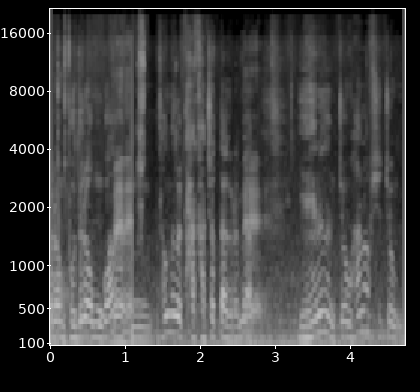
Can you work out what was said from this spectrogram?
그런 부드러움과. 음, 성능을 다 갖췄다 그러면 네. 얘는 좀 한없이 좀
